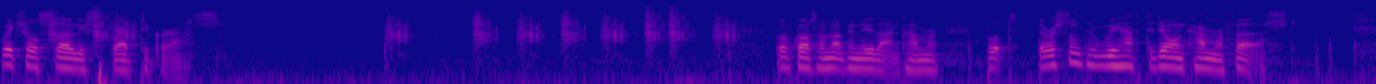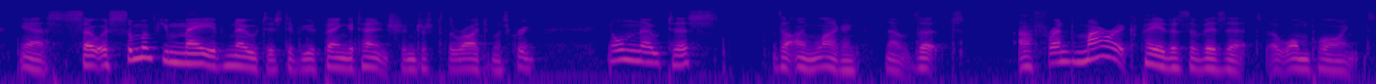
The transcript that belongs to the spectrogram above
which will slowly spread to grass. But of course, I'm not going to do that on camera. But there is something we have to do on camera first. Yes, so as some of you may have noticed if you were paying attention just to the right of my screen, you'll notice that I'm lagging. No, that our friend Marek paid us a visit at one point.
